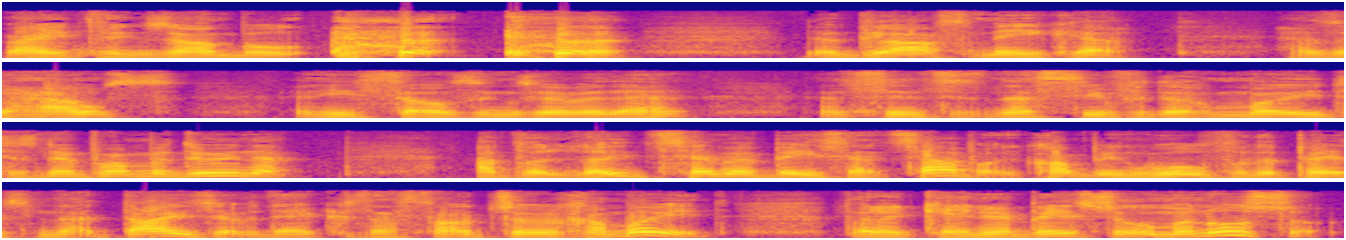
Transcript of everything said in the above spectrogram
right? For example, the glassmaker has a house and he sells things over there, and since it's necessary for the moed, there's no problem doing that. Avaloid sema beis hatzabo, you can't bring wool for the person that dies over there because that's not tzorich hamoed. But it came beis uman also.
